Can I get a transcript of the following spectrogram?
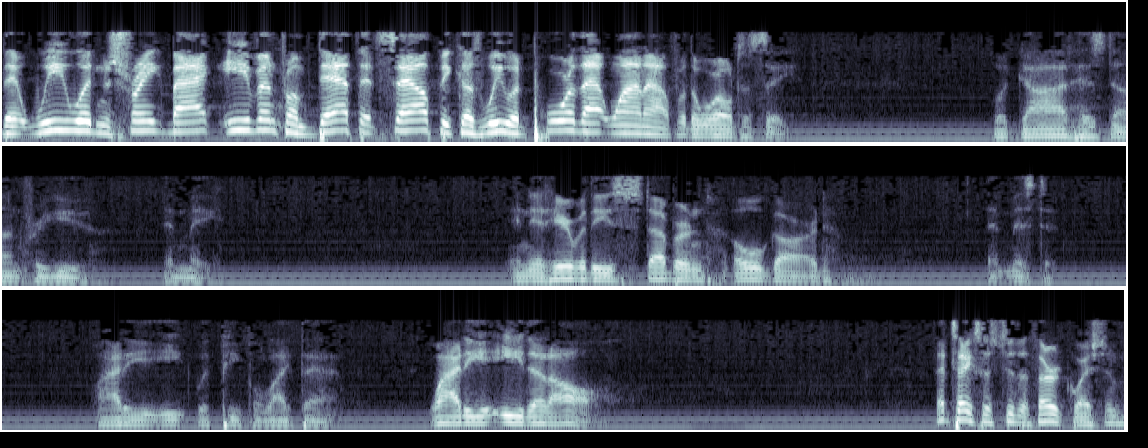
that we wouldn't shrink back even from death itself because we would pour that wine out for the world to see. What God has done for you and me. And yet here were these stubborn old guard that missed it. Why do you eat with people like that? Why do you eat at all? That takes us to the third question.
